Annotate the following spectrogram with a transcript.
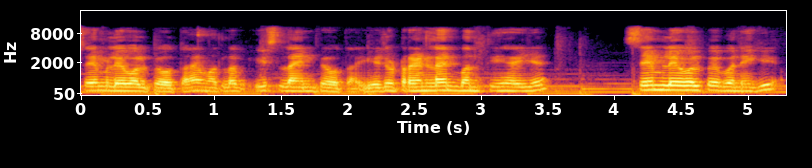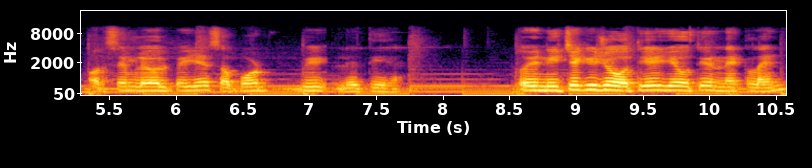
सेम लेवल पे होता है मतलब इस लाइन पे होता है। ये जो ट्रेंड लाइन बनती है, ये सेम लेवल पे बनेगी और सेम लेवल पे ये सपोर्ट भी लेती है। तो ये नीचे की जो होती है, ये होती है नेक लाइन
